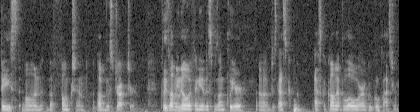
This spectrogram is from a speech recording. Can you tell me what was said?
based on the function of the structure. Please let me know if any of this was unclear. Um, just ask, ask a comment below or on Google Classroom.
